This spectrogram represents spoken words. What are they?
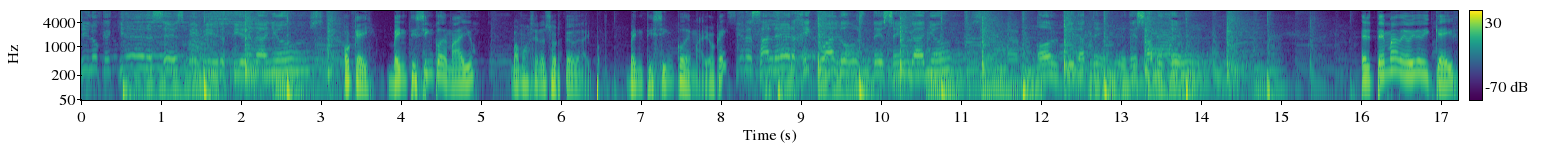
Si lo que quieres es vivir 100 años, Ok, 25 de mayo vamos a hacer el sorteo del iPod. 25 de mayo, ¿ok? si eres alérgico a los desengaños, olvídate de esa mujer. El tema de hoy de The Cave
